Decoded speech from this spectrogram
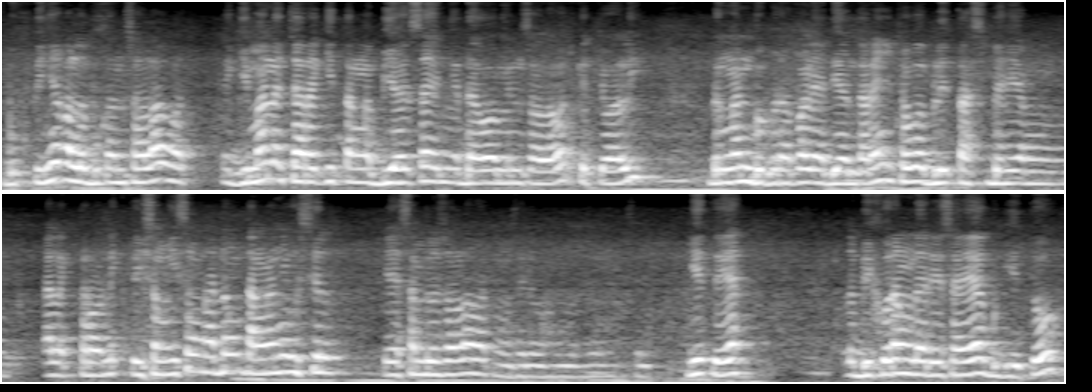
Buktinya kalau bukan salawat. Ya, gimana cara kita ngebiasain ngedawamin salawat kecuali dengan beberapa ya di antaranya coba beli tasbih yang elektronik iseng-iseng kadang tangannya usil. Ya sambil salawat gitu ya. Lebih kurang dari saya begitu.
